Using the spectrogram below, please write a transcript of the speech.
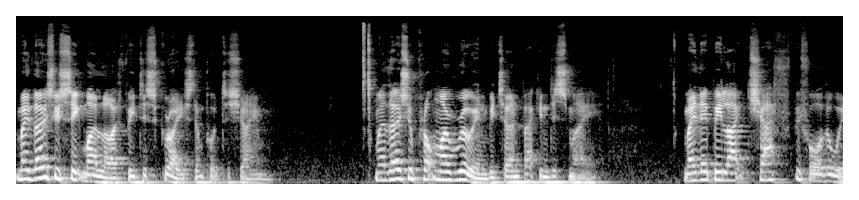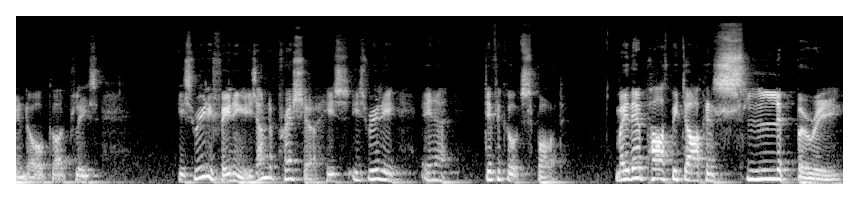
May those who seek my life be disgraced and put to shame. May those who plot my ruin be turned back in dismay. May they be like chaff before the wind. Oh God, please. He's really feeling it. He's under pressure. He's, he's really in a difficult spot. May their path be dark and slippery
